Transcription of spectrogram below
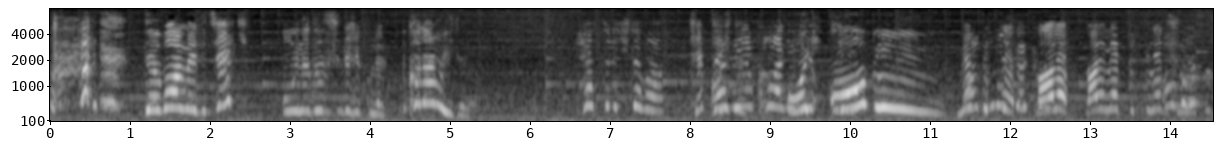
Devam edecek. Oynadığınız için teşekkürler. Bu kadar mıydı? Chapter işte bak. Chapter Ay benim kalbim. Ay abi. Map bitti. Lale, Lale map bitti. Ne düşünüyorsun?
